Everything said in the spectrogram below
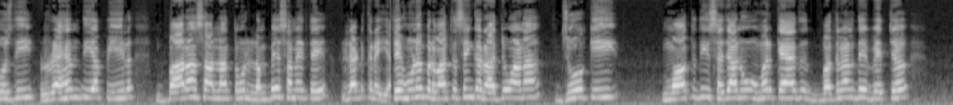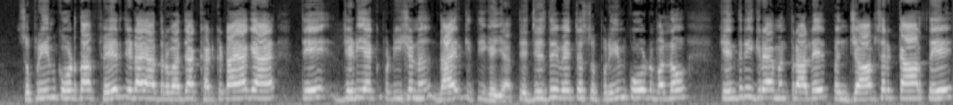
ਉਸ ਦੀ ਰਹਿਮ ਦੀ ਅਪੀਲ 12 ਸਾਲਾਂ ਤੋਂ ਲੰਬੇ ਸਮੇਂ ਤੇ ਲਟਕ ਰਹੀ ਹੈ ਤੇ ਹੁਣ ਬਲਵੰਤ ਸਿੰਘ ਰਾਜੋਆਣਾ ਜੋ ਕਿ ਮੌਤ ਦੀ ਸਜ਼ਾ ਨੂੰ ਉਮਰ ਕੈਦ ਬਦਲਣ ਦੇ ਵਿੱਚ ਸੁਪਰੀਮ ਕੋਰਟ ਦਾ ਫੇਰ ਜਿਹੜਾ ਆ ਦਰਵਾਜ਼ਾ ਖਟਖਟਾਇਆ ਗਿਆ ਹੈ ਤੇ ਜਿਹੜੀ ਇੱਕ ਪਟੀਸ਼ਨ ਦਾਇਰ ਕੀਤੀ ਗਈ ਹੈ ਤੇ ਜਿਸ ਦੇ ਵਿੱਚ ਸੁਪਰੀਮ ਕੋਰਟ ਵੱਲੋਂ ਕੇਂਦਰੀ ਗ੍ਰਹਿ ਮੰਤਰਾਲੇ ਪੰਜਾਬ ਸਰਕਾਰ ਤੇ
